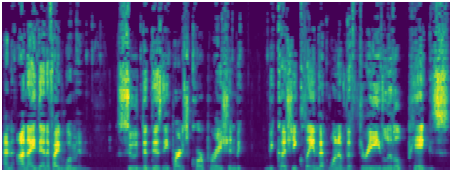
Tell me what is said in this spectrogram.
an unidentified woman sued the Disney Parks Corporation be- because she claimed that one of the three little pigs,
